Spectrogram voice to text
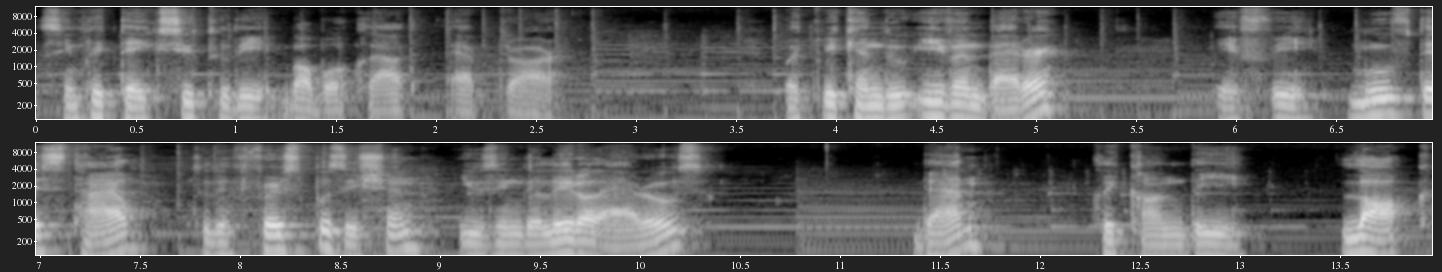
simply takes you to the Bubble Cloud app drawer. But we can do even better if we move this tile to the first position using the little arrows, then click on the lock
